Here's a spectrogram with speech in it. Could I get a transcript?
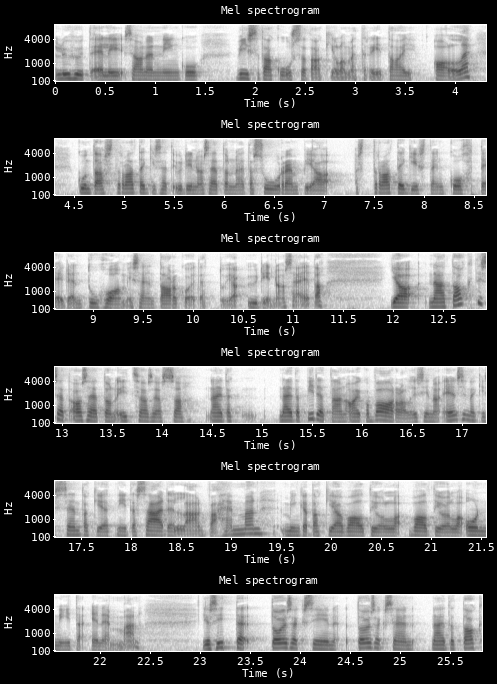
lyhyt, eli se on niin kuin 500-600 kilometriä tai alle, kun taas strategiset ydinaseet on näitä suurempia strategisten kohteiden tuhoamiseen tarkoitettuja ydinaseita. Ja nämä taktiset aseet on itse asiassa, näitä, näitä pidetään aika vaarallisina. Ensinnäkin sen takia, että niitä säädellään vähemmän, minkä takia valtiolla, valtioilla on niitä enemmän. Ja sitten toiseksiin, toisekseen näitä tak,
